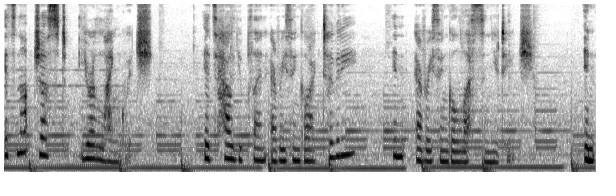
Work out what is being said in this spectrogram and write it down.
It's not just your language, it's how you plan every single activity in every single lesson you teach. In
